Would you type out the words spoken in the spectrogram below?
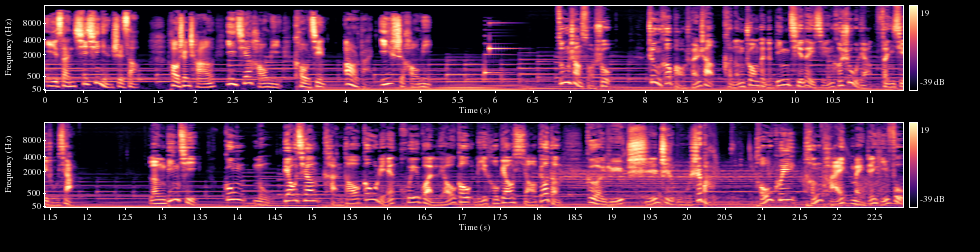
一三七七年制造，炮身长一千毫米，口径二百一十毫米。综上所述，郑和宝船上可能装备的兵器类型和数量分析如下：冷兵器，弓、弩、标枪、砍刀、钩镰、挥冠、辽钩、犁头镖、小镖等各于十至五十把；头盔、藤牌每人一副；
